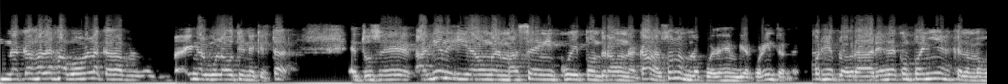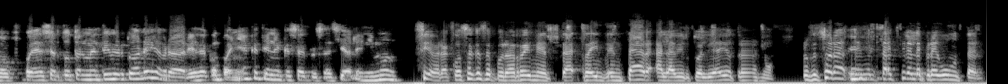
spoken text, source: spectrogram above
una caja de jabón, la caja en algún lado tiene que estar. Entonces, alguien irá a un almacén y pondrá una caja, eso no me lo puedes enviar por internet. Por ejemplo, habrá áreas de compañías que a lo mejor pueden ser totalmente virtuales y habrá áreas de compañías que tienen que ser presenciales, ni modo. Sí, habrá cosas que se podrán reinventar, reinventar a la virtualidad y otras no. Profesora, desde el le preguntan,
